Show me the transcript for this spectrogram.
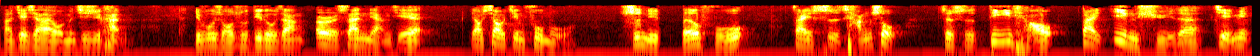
那接下来我们继续看《以弗所书》第六章二三两节：要孝敬父母，使你得福，在世长寿。这是第一条带应许的诫命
